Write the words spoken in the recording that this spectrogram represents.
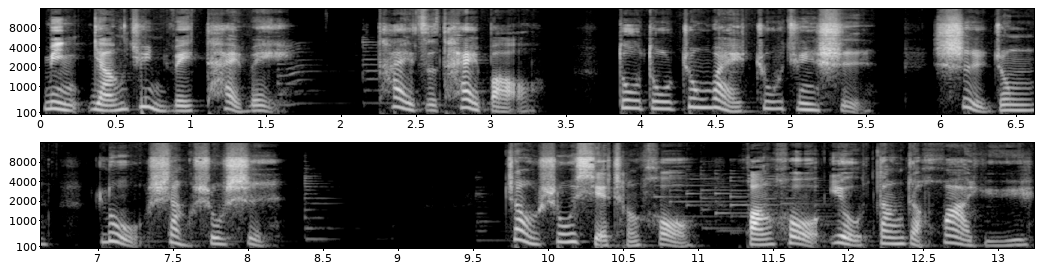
命杨俊为太尉、太子太保、都督中外诸军事、侍中、录尚书事。诏书写成后，皇后又当着华瑜、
